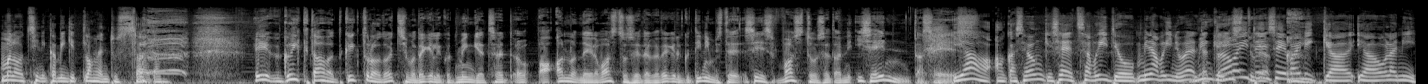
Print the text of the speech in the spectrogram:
ma lootsin ikka mingit lahendust saada ei, aga kõik tahavad, kõik tulevad otsima tegelikult mingi, et sa et- annad neile vastuseid, aga tegelikult inimeste sees vastused on iseenda sees. jaa, aga see ongi see, et sa võid ju, mina võin ju öelda, et davai, tee see valik ja, ja ole nii.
